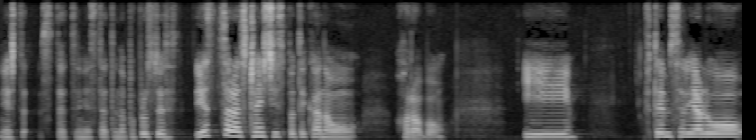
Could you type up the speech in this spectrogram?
niestety, niestety, no po prostu jest, jest coraz częściej spotykaną chorobą. I w tym serialu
